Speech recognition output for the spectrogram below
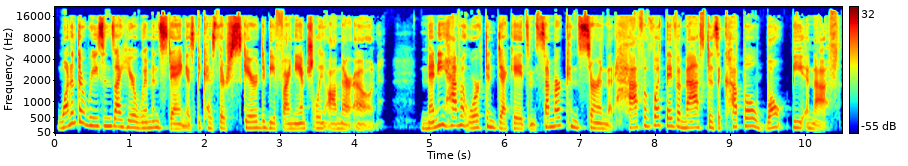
One of the reasons I hear women staying is because they're scared to be financially on their own. Many haven't worked in decades, and some are concerned that half of what they've amassed as a couple won't be enough.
